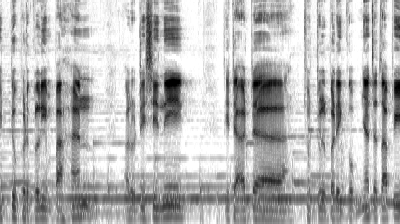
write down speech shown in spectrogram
hidup berkelimpahan, kalau di sini tidak ada judul berikutnya tetapi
